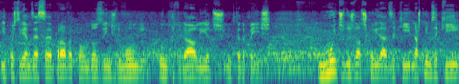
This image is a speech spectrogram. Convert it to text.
E depois tivemos essa prova com 12 vinhos do mundo, um de Portugal e outros um de cada país. Muitos dos nossos convidados aqui, nós tínhamos aqui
